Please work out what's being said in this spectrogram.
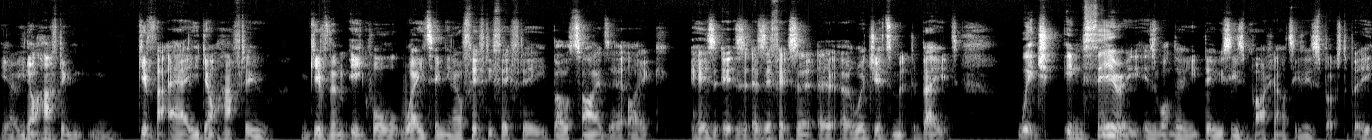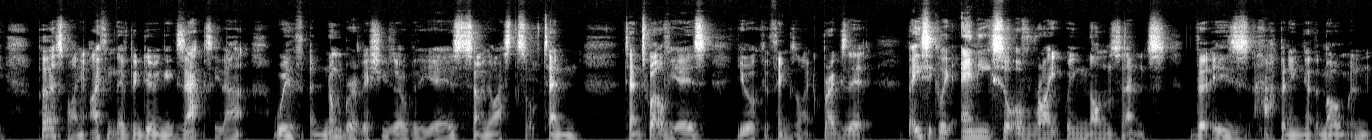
You know, you don't have to give that air. You don't have to give them equal weighting. You know, 50-50, both sides. It like here's it's as if it's a, a, legitimate debate which in theory is what the BBC's impartiality is supposed to be. Personally, I think they've been doing exactly that with a number of issues over the years, certainly the last sort of 10, 10 12 years. You look at things like Brexit, basically any sort of right wing nonsense that is happening at the moment.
